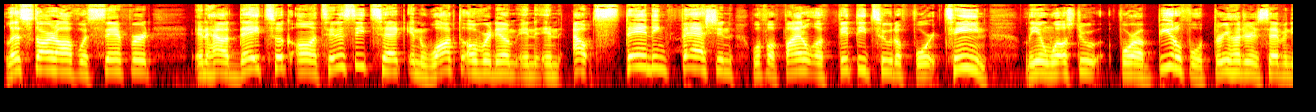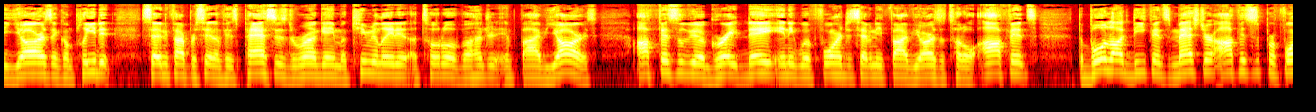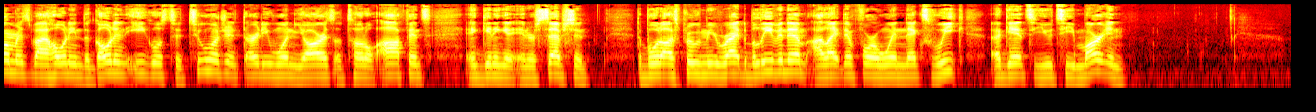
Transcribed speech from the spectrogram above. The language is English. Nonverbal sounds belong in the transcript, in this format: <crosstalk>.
Let's start off with Samford and how they took on Tennessee Tech and walked over them in an outstanding fashion with a final of 52 to 14. Liam Welch threw for a beautiful 370 yards and completed 75% of his passes. The run game accumulated a total of 105 yards. Offensively, a great day, ending with 475 yards of total offense. The Bulldog defense matched their offensive performance by holding the Golden Eagles to 231 yards of total offense and getting an interception. The Bulldogs proved me right to believe in them. I like them for a win next week against UT Martin.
